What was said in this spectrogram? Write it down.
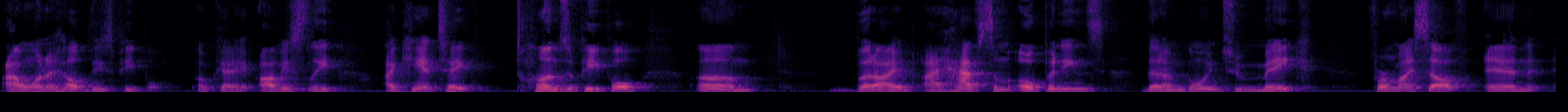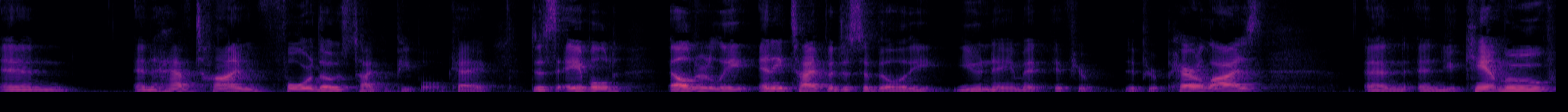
I want to help these people. Okay. Obviously, I can't take tons of people, um, but I, I have some openings that I'm going to make for myself and and and have time for those type of people okay disabled elderly any type of disability you name it if you're if you're paralyzed and and you can't move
